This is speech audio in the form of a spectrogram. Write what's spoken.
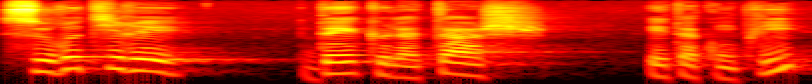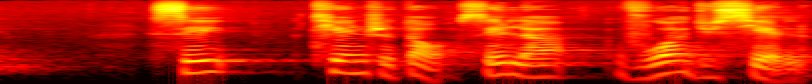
Se retirer dès que la tâche est accomplie, c'est Tianzhidao, c'est la voie du ciel.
